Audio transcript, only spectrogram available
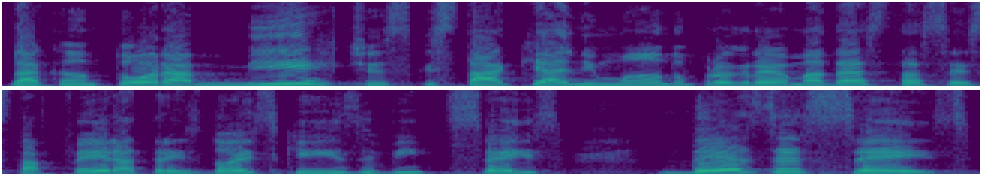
da cantora Mirtes, que está aqui animando o programa desta sexta-feira, 3215-2616.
